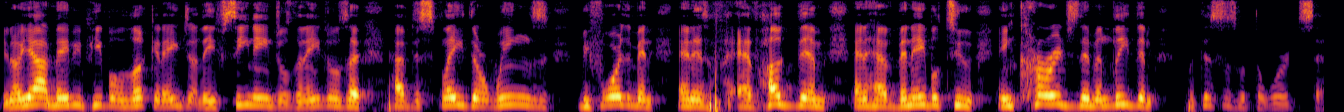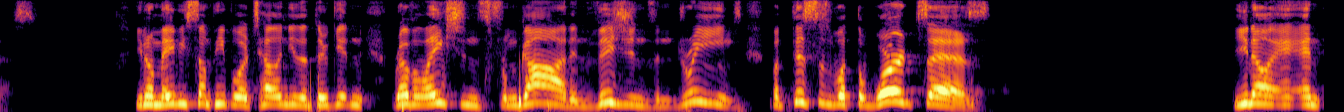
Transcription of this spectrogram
You know, yeah, maybe people look at angels, they've seen angels and angels have, have displayed their wings before them and, and have, have hugged them and have been able to encourage them and lead them. But this is what the word says. You know, maybe some people are telling you that they're getting revelations from God and visions and dreams, but this is what the word says. You know, and,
